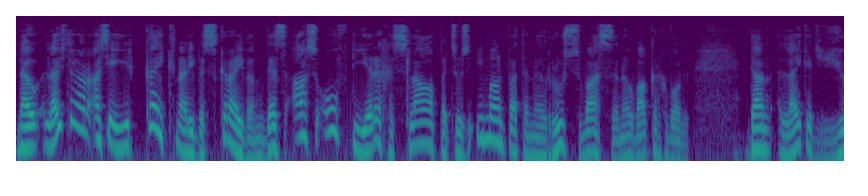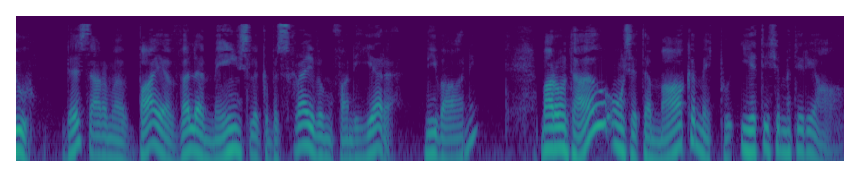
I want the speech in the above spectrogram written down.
Nou luisteraar, as jy hier kyk na die beskrywing, dis asof die Here geslaap het soos iemand wat in 'n roes was en nou wakker geword het. Dan lyk dit jo, dis daarom 'n baie wille menslike beskrywing van die Here, nie waar nie? Maar onthou, ons het te make met poëtiese materiaal.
